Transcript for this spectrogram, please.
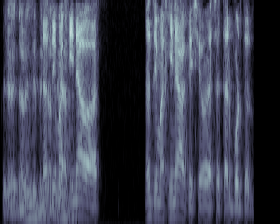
pero eventualmente No te imaginabas, no te imaginabas que llegabas a estar por ter-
